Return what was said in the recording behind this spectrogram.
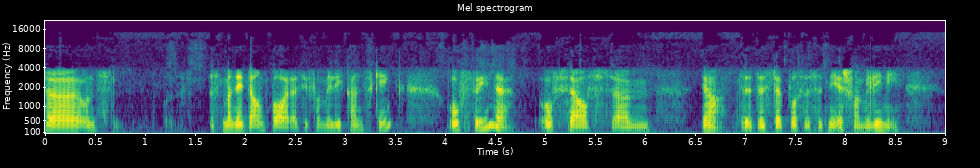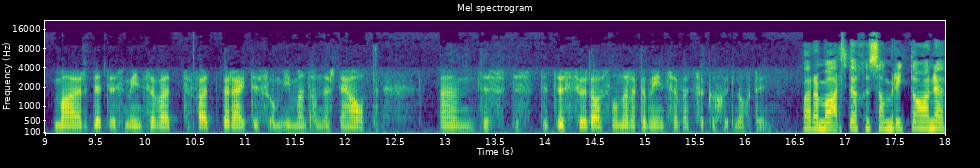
uh, ons is maar net dankbaar as die familie kan skenk of vriende of selfs ehm um, ja, dit is dikwels is dit nie eers familie nie, maar dit is mense wat wat bereid is om iemand anders te help. Ehm um, dis dis dit is so daar's wonderlike mense wat sulke goed nog doen. Barmhartige Samaritane.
